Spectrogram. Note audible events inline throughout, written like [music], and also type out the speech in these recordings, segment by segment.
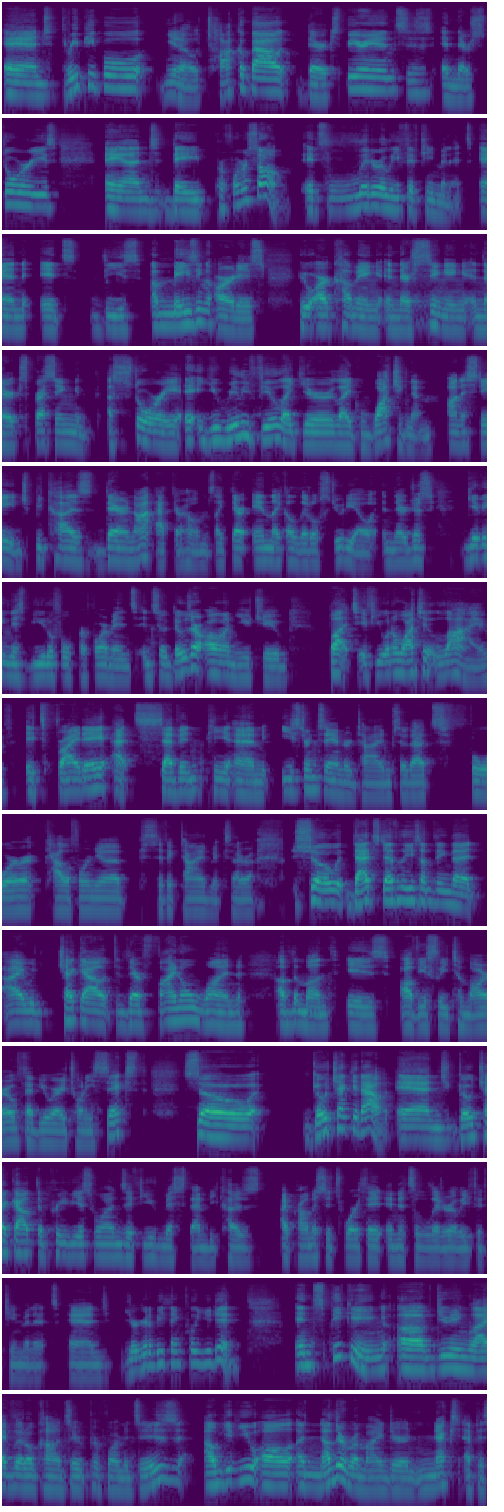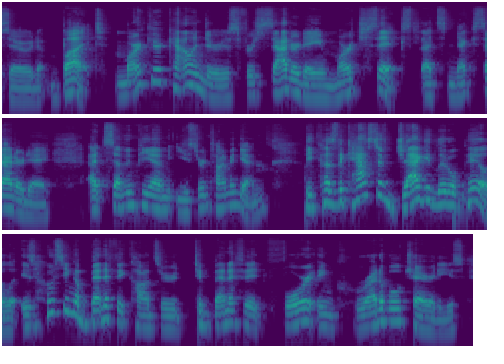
and three people you know talk about their experiences and their stories and they perform a song. It's literally 15 minutes and it's these amazing artists who are coming and they're singing and they're expressing a story it, you really feel like you're like watching them on a stage because they're not at their homes like they're in like a little studio and they're just giving this beautiful performance. And so those are all on YouTube. But if you want to watch it live, it's Friday at 7 p.m. Eastern Standard Time. So that's for California Pacific time, etc. So that's definitely something that I would check out. Their final one of the month is obviously tomorrow, February 26th. So go check it out and go check out the previous ones if you've missed them because I promise it's worth it and it's literally 15 minutes and you're going to be thankful you did. And speaking of doing live little concert performances, I'll give you all another reminder next episode, but mark your calendars for Saturday, March 6th. That's next Saturday at 7 p.m. Eastern Time again, because the cast of Jagged Little Pill is hosting a benefit concert to benefit four incredible charities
